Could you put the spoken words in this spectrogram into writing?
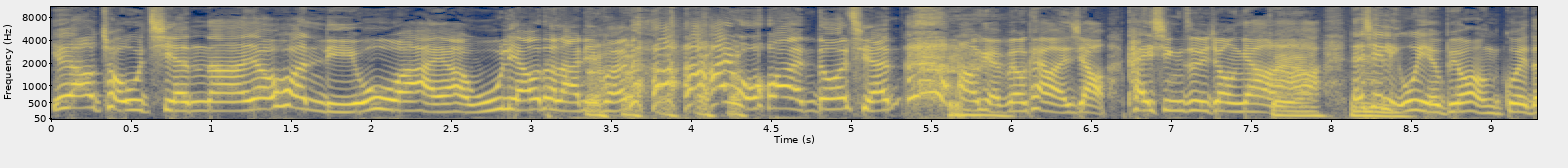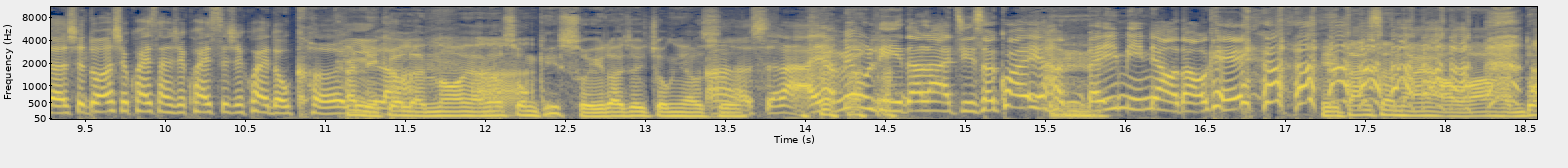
又要抽签呐，要换礼物啊，哎呀，无聊的啦，你们 害我花很多钱。OK，不要开玩笑，开心最重要啊。那些礼物也不用很贵的，十多二十块、三十块、四十块都可以了。看你个人哦，然后送给谁了，最重要是。是啦，哎呀，没有理的啦，几十块也很得明了的。OK。你单身还好啊，很多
